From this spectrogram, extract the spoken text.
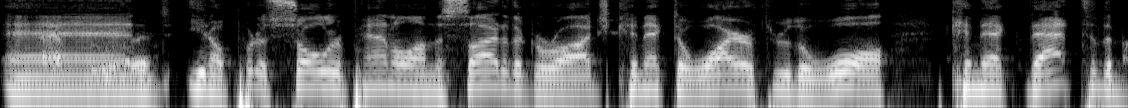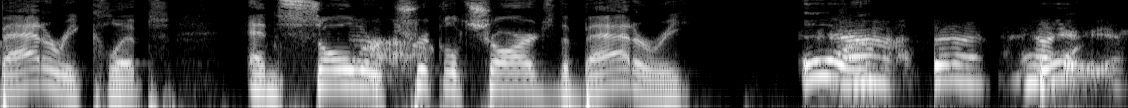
and Absolutely. you know put a solar panel on the side of the garage connect a wire through the wall connect that to the battery clips and solar oh. trickle charge the battery. Or, or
